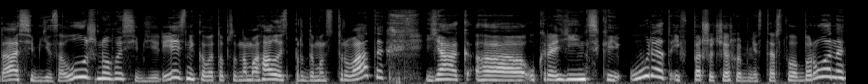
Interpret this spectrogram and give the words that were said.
да, сім'ї Залужного, сім'ї Резнікова, тобто намагались продемонструвати, як український уряд, і в першу чергу Міністерство оборони,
